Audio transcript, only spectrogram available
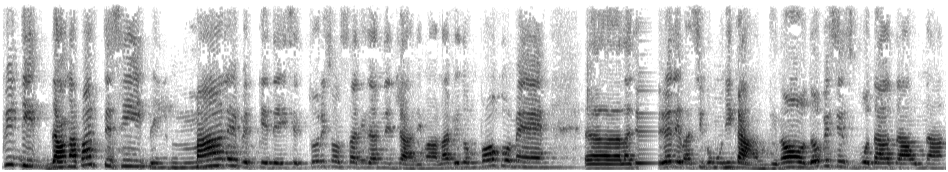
quindi da una parte sì, il male perché dei settori sono stati danneggiati, ma la vedo un po' come eh, la teoria dei vasi comunicanti, no? dove si è svuotata una,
